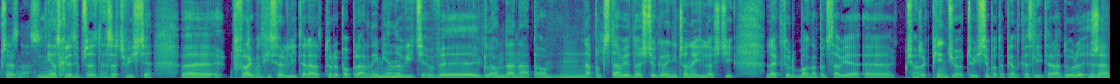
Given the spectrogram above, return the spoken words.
przez nas. Nieodkryty przez nas rzeczywiście e, fragment historii literatury popularnej. Mianowicie wygląda na to, mm, na podstawie dość ograniczonej ilości lektur, bo na podstawie e, książek pięciu oczywiście, bo to piątka z literatury, że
